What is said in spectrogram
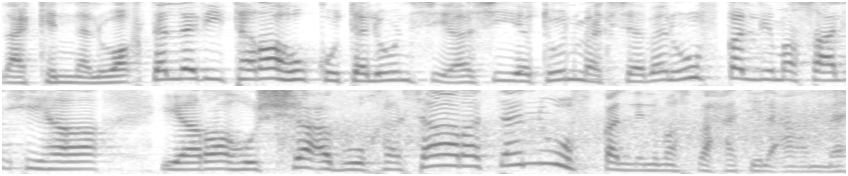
لكن الوقت الذي تراه كتل سياسية مكسبا وفقا لمصالحها يراه الشعب خسارة وفقا للمصلحة العامة.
